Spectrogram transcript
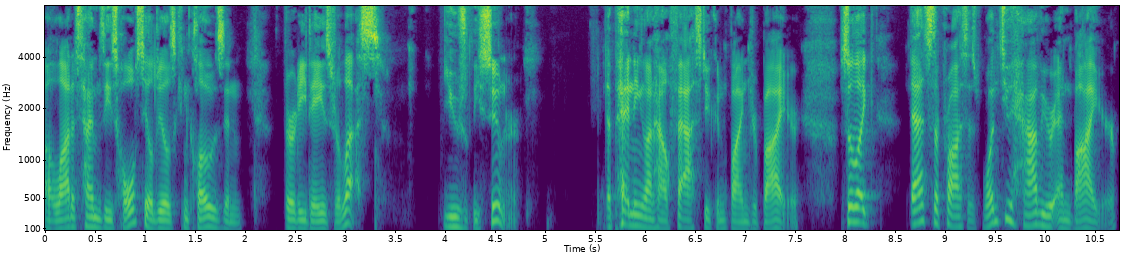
a lot of times these wholesale deals can close in 30 days or less, usually sooner, depending on how fast you can find your buyer. So, like, that's the process. Once you have your end buyer,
